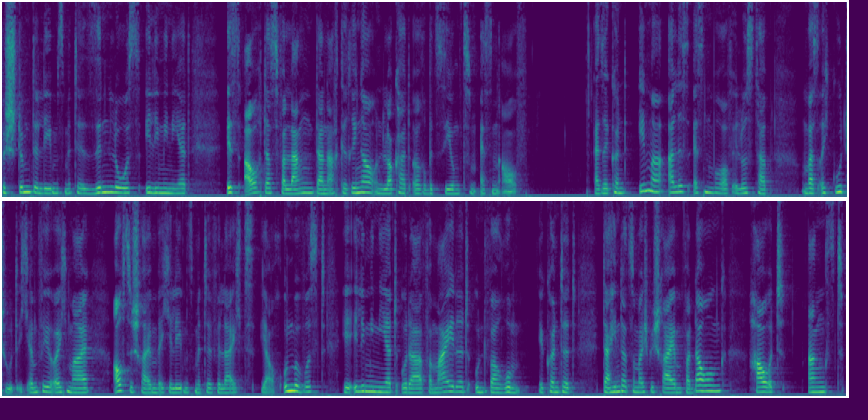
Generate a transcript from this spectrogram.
bestimmte Lebensmittel sinnlos eliminiert, ist auch das Verlangen danach geringer und lockert eure Beziehung zum Essen auf. Also ihr könnt immer alles essen, worauf ihr Lust habt und was euch gut tut. Ich empfehle euch mal aufzuschreiben, welche Lebensmittel vielleicht ja auch unbewusst ihr eliminiert oder vermeidet und warum. Ihr könntet dahinter zum Beispiel schreiben Verdauung, Haut, Angst,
